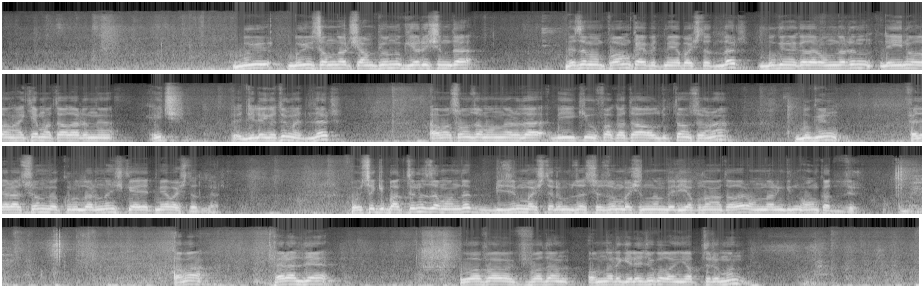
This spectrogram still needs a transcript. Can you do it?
bu, bu insanlar şampiyonluk yarışında ne zaman puan kaybetmeye başladılar? Bugüne kadar onların lehine olan hakem hatalarını hiç dile götürmediler. Ama son zamanlarda bir iki ufak hata olduktan sonra bugün federasyon ve kurullarından şikayet etmeye başladılar. Oysa ki baktığınız zaman da bizim maçlarımızda sezon başından beri yapılan hatalar onlarınkinin 10 katıdır. Ama herhalde UEFA ve FIFA'dan onlara gelecek olan yaptırımın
